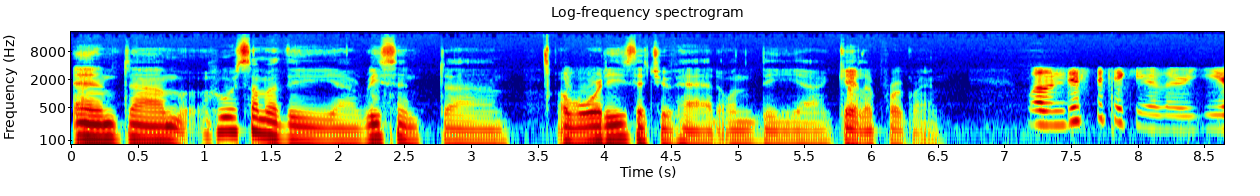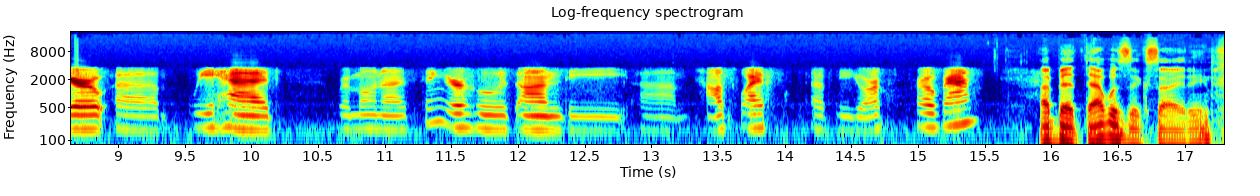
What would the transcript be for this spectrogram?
And um, who are some of the uh, recent um awardees that you've had on the uh, gala program? Well, in this particular year, uh, we had Ramona Singer, who's on the um, Housewives of New York program. I bet that was exciting.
